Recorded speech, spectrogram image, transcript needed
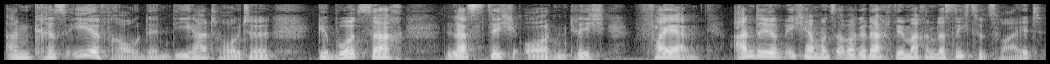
an Chris Ehefrau, denn die hat heute Geburtstag. Lass dich ordentlich feiern. André und ich haben uns aber gedacht, wir machen das nicht zu zweit.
